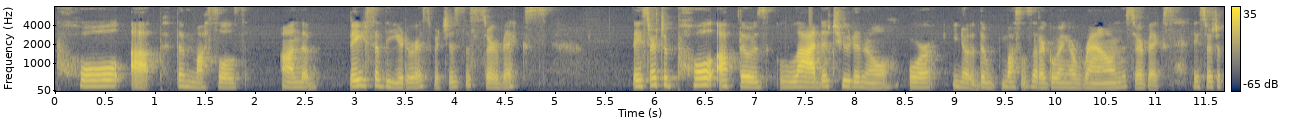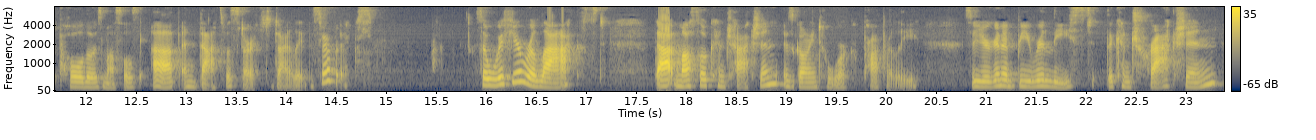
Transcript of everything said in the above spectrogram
pull up the muscles on the base of the uterus, which is the cervix. They start to pull up those latitudinal or, you know, the muscles that are going around the cervix. They start to pull those muscles up, and that's what starts to dilate the cervix. So if you're relaxed, that muscle contraction is going to work properly. So you're going to be released. The contraction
